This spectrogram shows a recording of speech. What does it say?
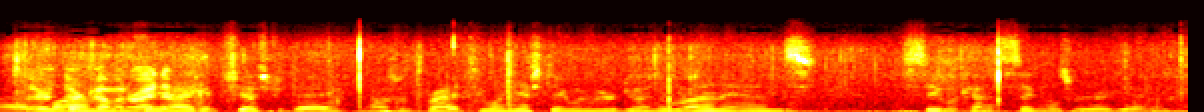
uh, They're- they're flying coming with right the now. agates yesterday. I was with Brad T one yesterday when we were doing the run-ins to see what kind of signals we were getting.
